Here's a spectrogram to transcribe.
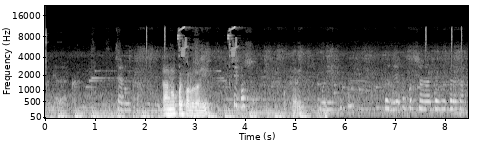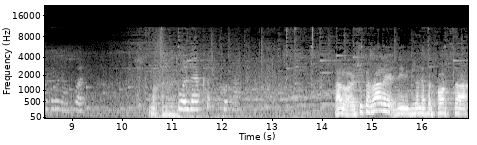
cambiare deck. Cioè non cambia. Ah, non puoi farlo da lì? Sì, posso. Ok. Modifica. Così e possiamo mettere tutte le carte che vogliamo. Vai. Ma, eh, Tu il deck, tu carta. Allora, le super rare devi, bisogna per forza,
